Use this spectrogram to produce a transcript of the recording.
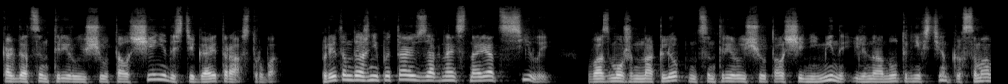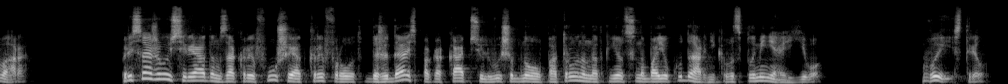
когда центрирующее утолщение достигает раструба. При этом даже не пытаюсь загнать снаряд с силой, возможен наклеп на центрирующее утолщение мины или на внутренних стенках самовара. Присаживаюсь рядом, закрыв уши и открыв рот, дожидаясь, пока капсюль вышибного патрона наткнется на боек ударника, воспламеняя его. Выстрел.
